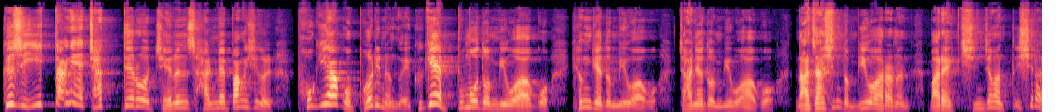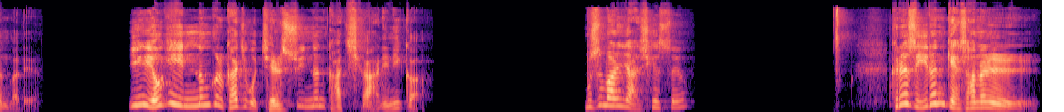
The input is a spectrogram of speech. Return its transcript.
그래서 이 땅의 잣대로 재는 삶의 방식을 포기하고 버리는 거예요. 그게 부모도 미워하고 형제도 미워하고 자녀도 미워하고 나 자신도 미워하라는 말의 진정한 뜻이란 말이에요. 이게 여기 있는 걸 가지고 잴 수 있는 가치가 아니니까. 무슨 말인지 아시겠어요? 그래서 이런 계산을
